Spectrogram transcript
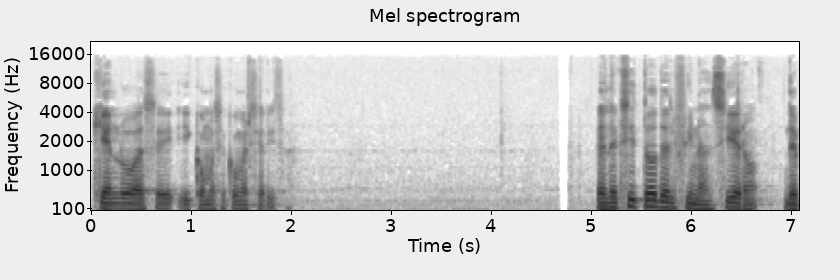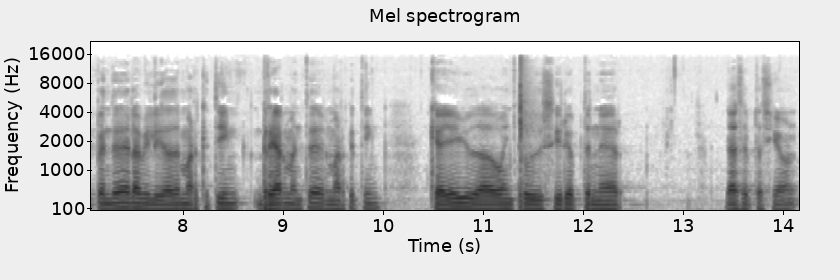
quién lo hace y cómo se comercializa. El éxito del financiero depende de la habilidad de marketing, realmente del marketing, que haya ayudado a introducir y obtener la aceptación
